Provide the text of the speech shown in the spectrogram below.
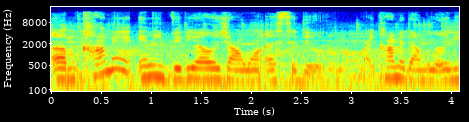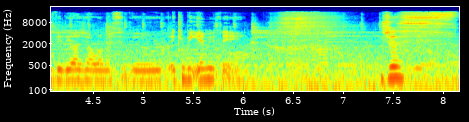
Um, comment any videos y'all want us to do. Like, comment down below any videos y'all want us to do. It could be anything. Just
